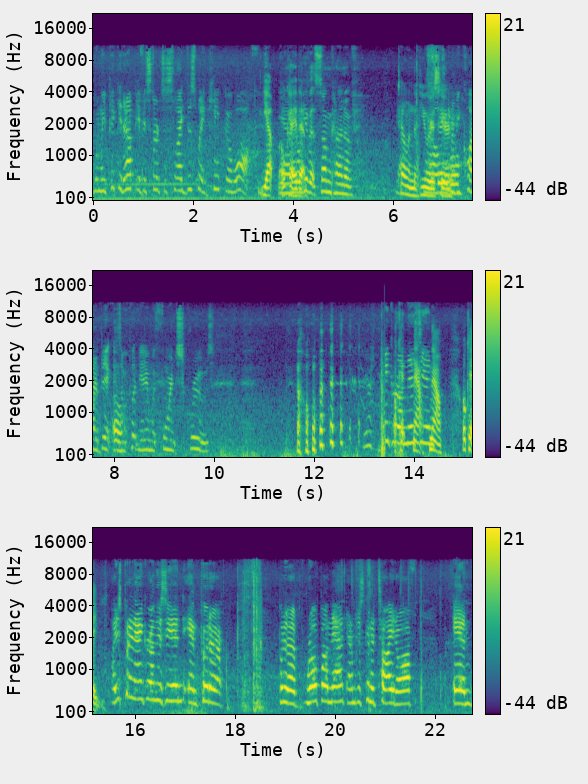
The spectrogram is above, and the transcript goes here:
when we pick it up, if it starts to slide this way, it can't go off. yep, Yeah, okay, it'll that, give it some kind of. telling the viewers Well, it's here. going to be quite a bit because Oh. I'm putting it in with four-inch screws. Oh. There's an anchor Okay, on this now, end. now, okay, I just put an anchor on this end and put a put a rope on that, and I'm just going to tie it off, and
